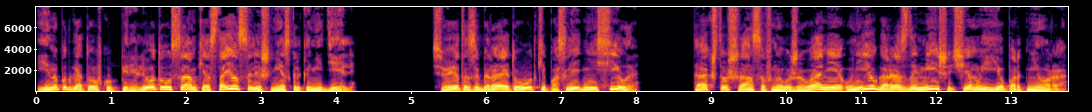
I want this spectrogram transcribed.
и на подготовку к перелету у самки остается лишь несколько недель. Все это забирает у утки последние силы, так что шансов на выживание у нее гораздо меньше, чем у ее партнера.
